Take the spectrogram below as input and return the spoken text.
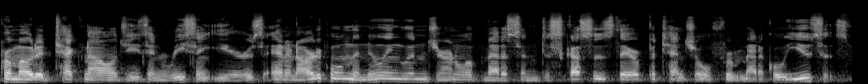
promoted technologies in recent years, and an article in the New England Journal of Medicine discusses their potential for medical uses.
